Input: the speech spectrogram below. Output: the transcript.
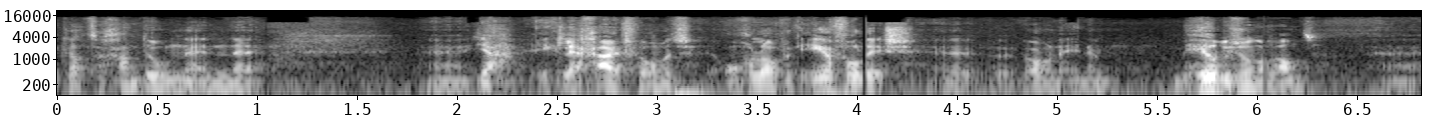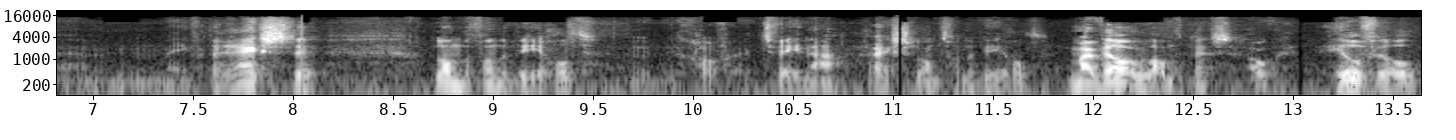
dat te gaan doen. En ja, ik leg uit waarom het ongelooflijk eervol is. we wonen in een heel bijzonder land. een van de rijkste landen van de wereld. Ik geloof twee na, rijkste land van de wereld. Maar wel een land met ook heel veel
